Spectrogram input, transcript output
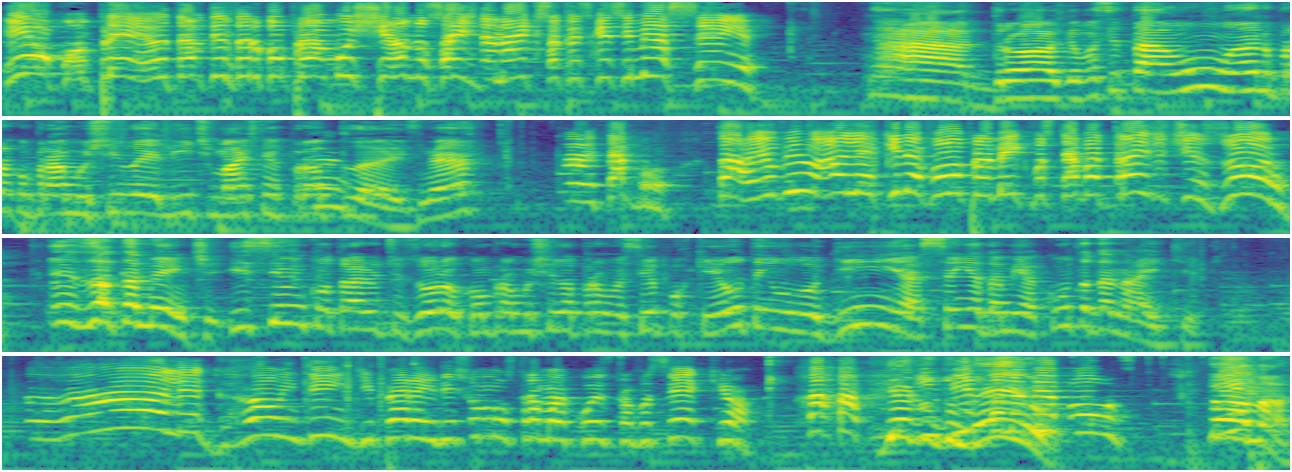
Eu comprei, eu tava tentando comprar uma mochila no site da Nike, só que eu esqueci minha senha. Ah, droga, você tá há um ano pra comprar a mochila Elite Master Pro Plus, né? Ah, tá bom. Tá, eu vi, a Arlequina falou pra mim que você tava atrás do tesouro. Exatamente! E se eu encontrar o tesouro, eu compro a mochila pra você porque eu tenho o login e a senha da minha conta da Nike. Ah, legal, entendi. Pera aí, deixa eu mostrar uma coisa pra você aqui, ó. Dedo do Invista na meio. minha bolsa. Toma!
